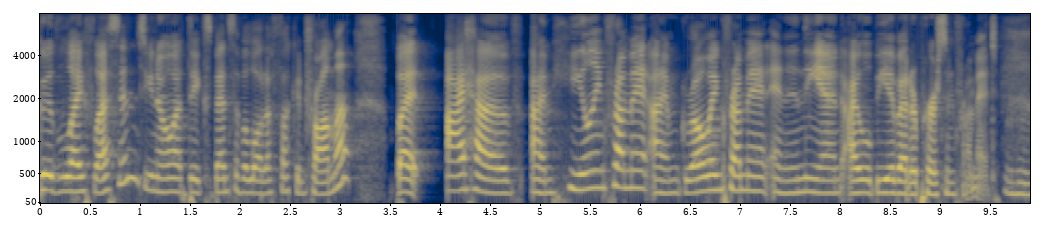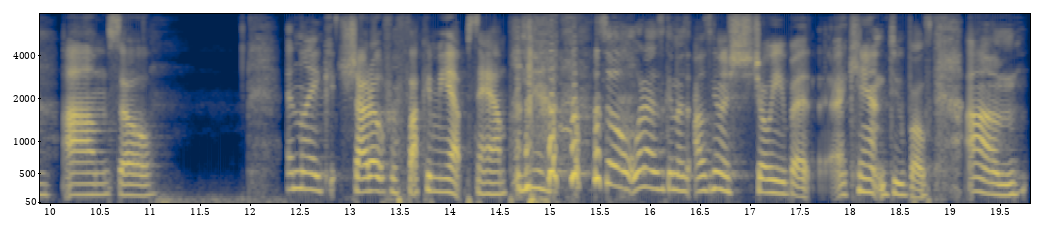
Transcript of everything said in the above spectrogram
good life lessons, you know, at the expense of a lot of fucking trauma, but I have I'm healing from it, I'm growing from it, and in the end I will be a better person from it. Um so and like, shout out for fucking me up, Sam. so what I was gonna I was gonna show you, but I can't do both. Um,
